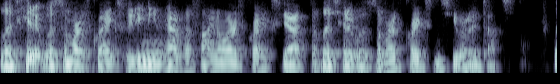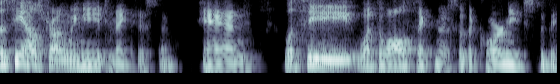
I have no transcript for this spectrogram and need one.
let's hit it with some earthquakes. We didn't even have the final earthquakes yet, but let's hit it with some earthquakes and see what it does. Let's see how strong we need to make this thing. And let's see what the wall thickness of the core needs to be.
